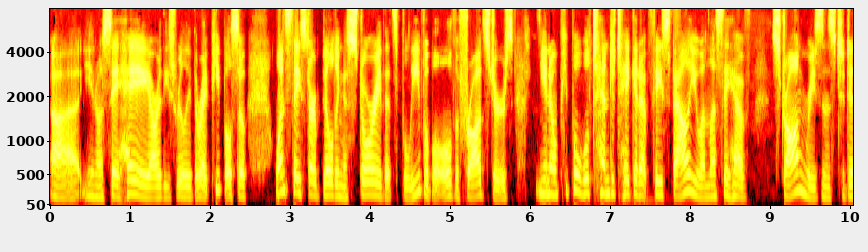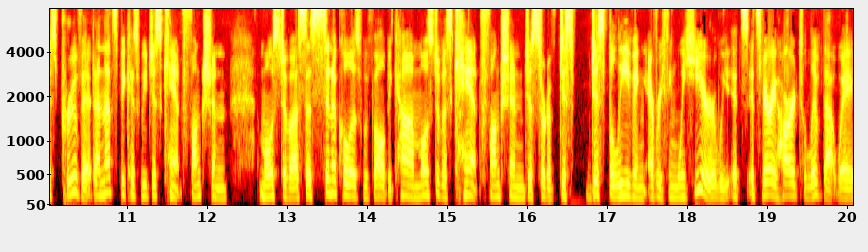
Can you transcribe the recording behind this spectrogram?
uh, you know say hey are these really the right people? So once they start building a story that's believable the fraudsters you know people will tend to take it at face value unless they have strong reasons to disprove it. And that's because we just can't function, most of us, as cynical as we've all become, most of us can't function just sort of dis- disbelieving everything we hear. We, it's, it's very hard to live that way.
